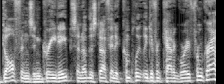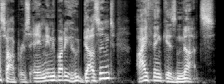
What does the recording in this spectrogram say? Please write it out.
dolphins and great apes and other stuff in a completely different category from grasshoppers. And anybody who doesn't, I think is nuts.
